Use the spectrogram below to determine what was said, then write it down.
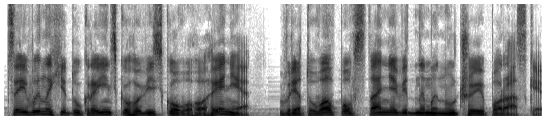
цей винахід українського військового генія врятував повстання від неминучої поразки.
